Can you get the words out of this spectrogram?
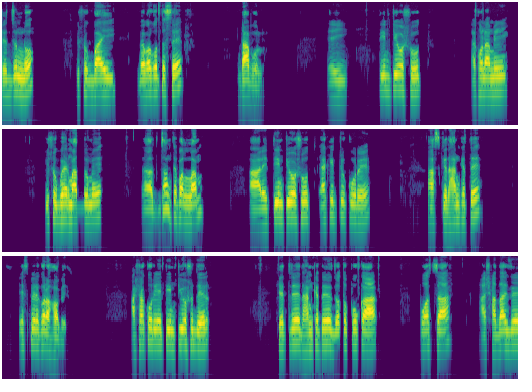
সেজন্য কৃষক ভাই ব্যবহার করতেছে ডাবল। এই তিনটি ওষুধ এখন আমি কৃষক ভাইয়ের মাধ্যমে জানতে পারলাম। আর এই তিনটি ওষুধ এক একটু করে আজকে ধান খেতে স্প্রে করা হবে। আশা করি এই তিনটি ওষুধের ক্ষেত্রে ধান খেতে যত পোকা, পচা আর সাদায় যে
